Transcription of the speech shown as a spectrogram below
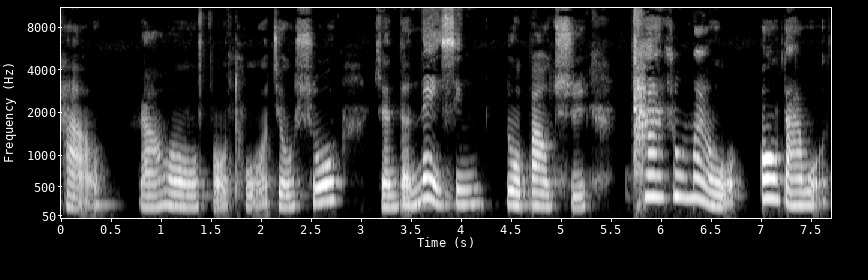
好，然后佛陀就说。人的内心若保持他辱骂我、殴打我、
